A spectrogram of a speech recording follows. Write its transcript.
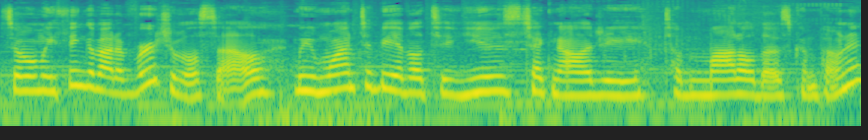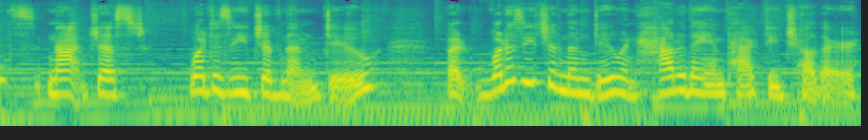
So when we think about a virtual cell, we want to be able to use technology to model those components, not just what does each of them do? But what does each of them do and how do they impact each other?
